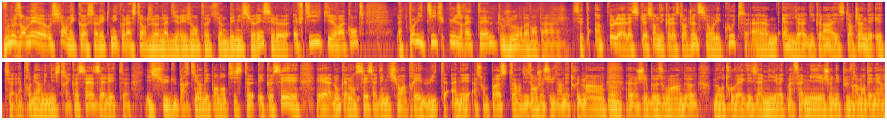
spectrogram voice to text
Vous nous emmenez euh, aussi en Écosse avec Nicola Sturgeon, la dirigeante qui vient de démissionner. C'est le FT qui le raconte. La politique userait-elle toujours davantage? C'est un peu la, la, situation de Nicola Sturgeon si on l'écoute. Euh, elle, Nicola Sturgeon, est la première ministre écossaise. Elle est euh, issue du parti indépendantiste écossais et, et, elle a donc annoncé sa démission après huit années à son poste en disant je suis un être humain, mmh. euh, j'ai besoin de me retrouver avec des amis, avec ma famille, je n'ai plus vraiment d'énergie.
